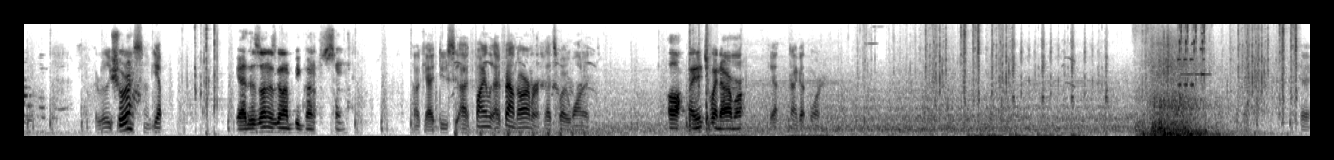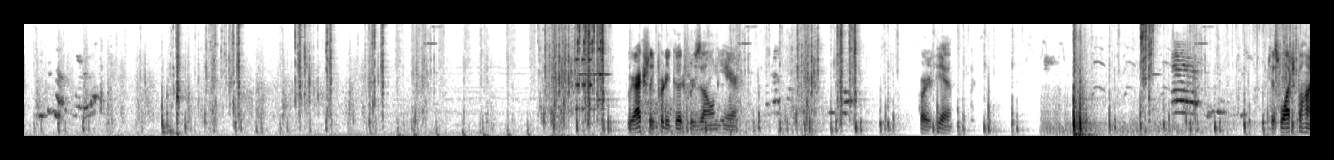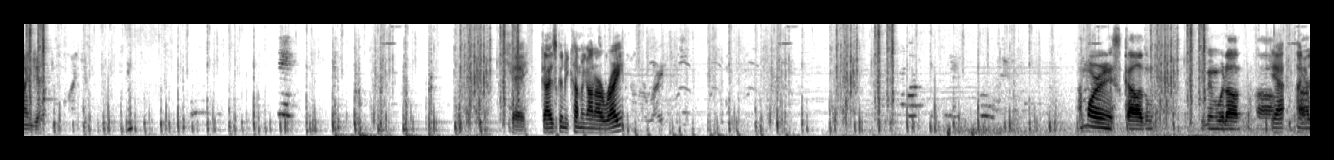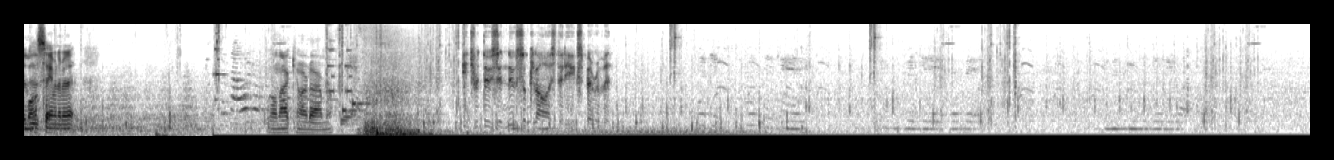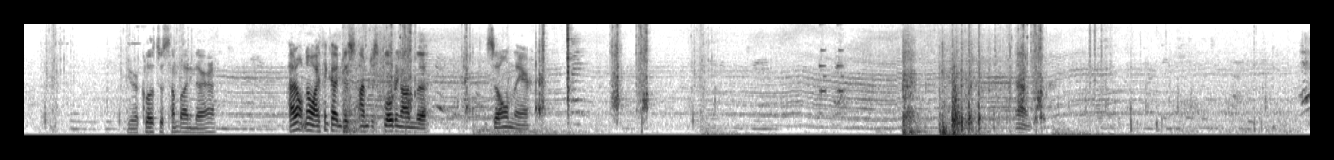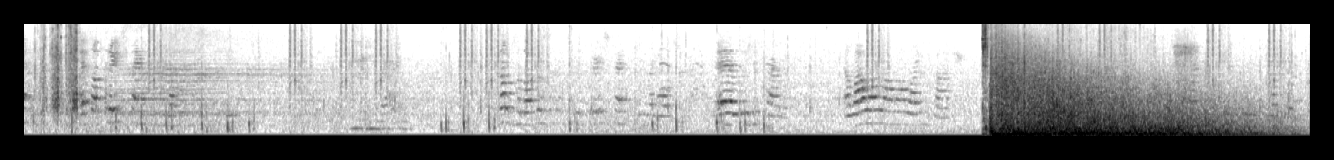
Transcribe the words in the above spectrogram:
I really You sure? some- Yep. Yeah, the zone is gonna be gone soon. Okay, I do see. I finally I found armor. That's what I wanted. Oh, I need to find armor. Yeah, I got more. Okay. We're actually pretty good for zone here. Or, yeah. Just watch behind you. Okay, guy's gonna be coming on our right. I'm more in a scout, even without. Uh, Yeah, I'm gonna armor. do the same in a minute. Well, not counter armor. Introducing new supplies to the experiment. You're close to somebody there. I don't know. I think I'm just I'm just floating on the zone there. I'm good.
